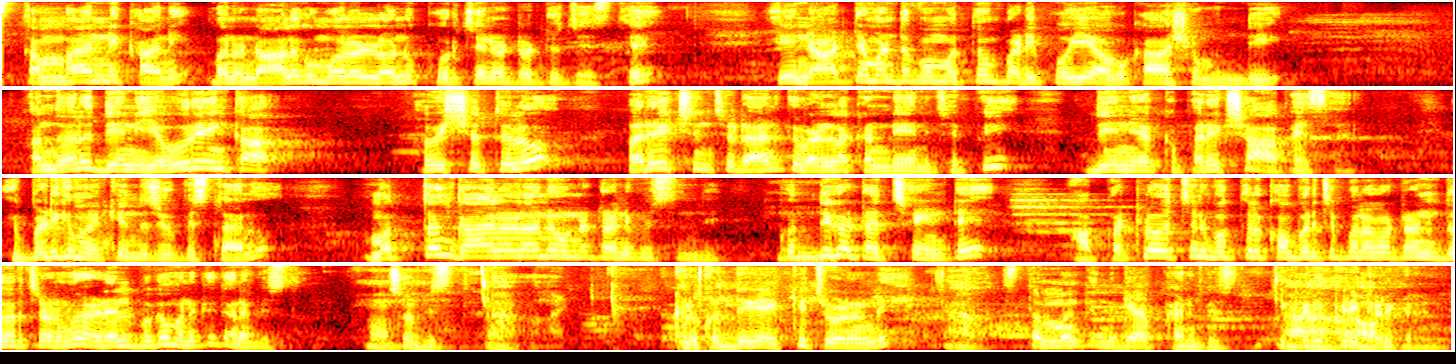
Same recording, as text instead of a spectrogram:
స్తంభాన్ని కానీ మనం నాలుగు మూలల్లోనూ కూర్చునేటట్టు చేస్తే ఈ నాట్య మంటపం మొత్తం పడిపోయే అవకాశం ఉంది. అందువల్ల దీన్ని ఎవరు ఇంకా భవిష్యత్తులో పరీక్షించడానికి వెళ్ళకండి అని చెప్పి దీని యొక్క పరీక్ష ఆపేశారు ఇప్పటికీ మనకి కింద చూపిస్తాను మొత్తం గాలిలోనే ఉన్నట్టు అనిపిస్తుంది కొద్దిగా టచ్ అయింటే అప్పట్లో వచ్చిన భక్తులు కొబ్బరి చిప్పలు కొట్టడం దూర్చడం వెడల్పుగా మనకి కనిపిస్తుంది చూపిస్తాను ఆ, అలాగే. ఇక్కడ కొద్దిగా ఎక్కి చూడండి స్తంభం కింద గ్యాప్ కనిపిస్తుంది ఇక్కడ ఇక్కడ ఇక్కడికి రండి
